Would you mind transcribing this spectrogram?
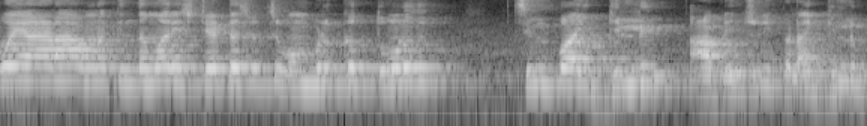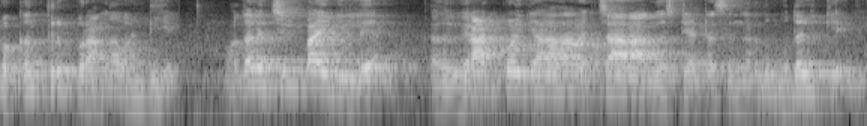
போயாடா உனக்கு இந்த மாதிரி ஸ்டேட்டஸ் வச்சு வம்பளுக்க தோணுது. சில்பாய் கில்லு அப்படின்னு சொல்லி இப்போலாம் கில்லு பக்கம் திருப்புறாங்க வண்டியை. முதல்ல சில்பாய் கில்லு அது விராட் கோலிக்காக தான் வச்சாரா அந்த ஸ்டேட்டஸுங்கிறது முதல் கேள்வி.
